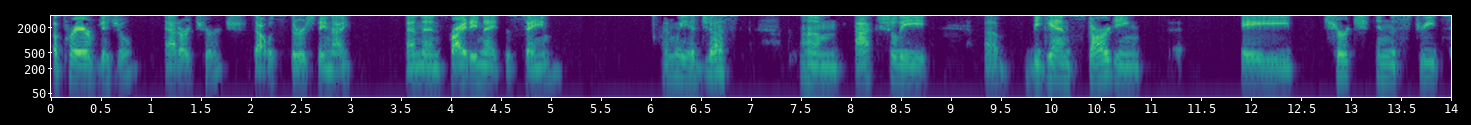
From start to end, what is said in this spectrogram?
a prayer vigil at our church. That was Thursday night, and then Friday night the same. And we had just um, actually uh, began starting a church in the streets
